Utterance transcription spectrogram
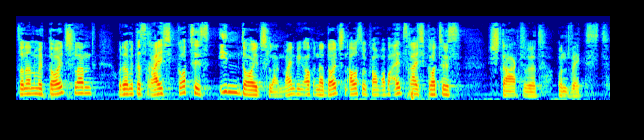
sondern damit Deutschland oder damit das Reich Gottes in Deutschland, meinetwegen auch in der deutschen Ausdrucksform, aber als Reich Gottes stark wird und wächst.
